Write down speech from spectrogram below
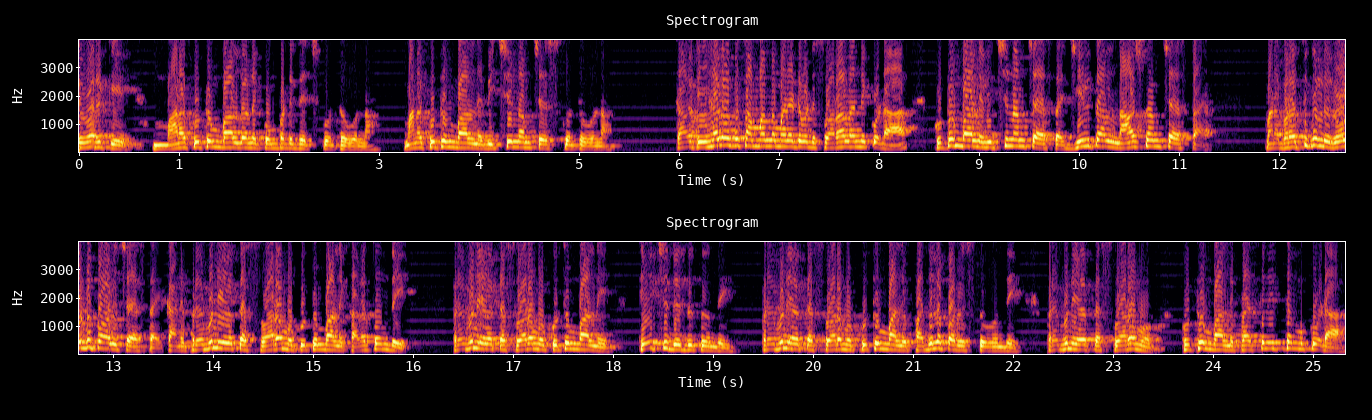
చివరికి మన కుటుంబాల్లోనే కుంపటి తెచ్చుకుంటూ ఉన్నాం. మన కుటుంబాలని విచ్ఛిన్నం చేసుకుంటూ ఉన్నాం. కాబట్టి ఇహలోక సంబంధమైనటువంటి స్వరాలన్నీ కూడా కుటుంబాలను విచ్ఛిన్నం చేస్తాయి జీవితాలను నాశనం చేస్తాయి. మన బ్రతుకుల్ని రోడ్డు పాలు చేస్తాయి. కానీ ప్రభుని యొక్క స్వరము కుటుంబాన్ని కడుతుంది. ప్రభుని యొక్క స్వరము కుటుంబాన్ని తీర్చిదిద్దుతుంది. ప్రభుని యొక్క స్వరము కుటుంబాన్ని పదులపరుస్తూ ఉంది. ప్రభుని యొక్క స్వరము కుటుంబాన్ని ప్రతినిత్యం కూడా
